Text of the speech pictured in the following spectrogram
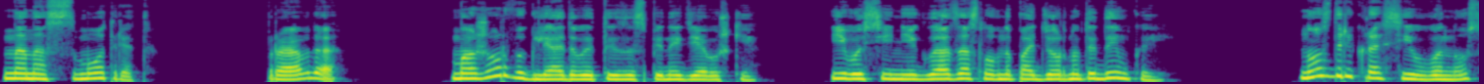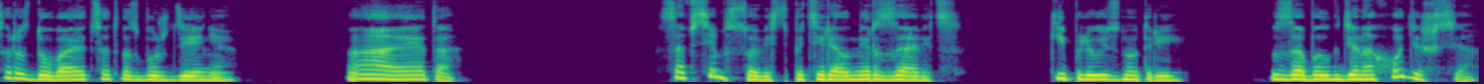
на нас смотрят!» «Правда?» Мажор выглядывает из-за спины девушки. Его синие глаза словно подернуты дымкой. Ноздри красивого носа раздуваются от возбуждения. «А, это...» Совсем совесть потерял мерзавец. Киплю изнутри. Забыл, где находишься?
